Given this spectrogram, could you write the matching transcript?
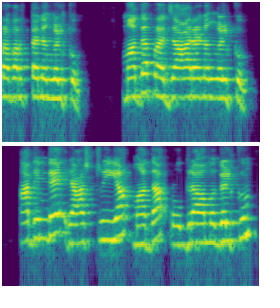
പ്രവർത്തനങ്ങൾക്കും മതപ്രചാരണങ്ങൾക്കും അതിന്റെ രാഷ്ട്രീയ മത പ്രോഗ്രാമുകൾക്കും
